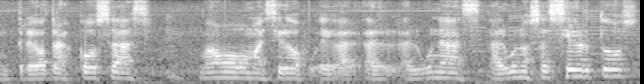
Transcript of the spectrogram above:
entre otras cosas, vamos a decir eh, algunas, algunos aciertos,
